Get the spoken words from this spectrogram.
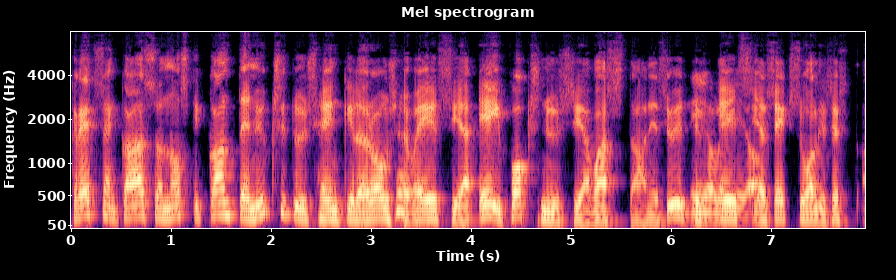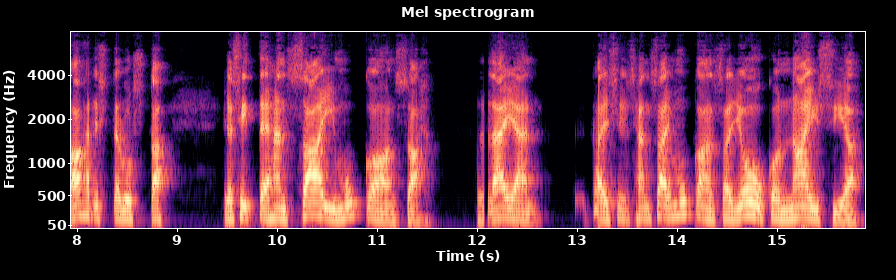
Gretchen Carlson nosti kanteen yksityishenkilö Rose Ailesia, ei Fox Newsia vastaan, ja syytti niin Ailesia seksuaalisesta ahdistelusta, ja sitten hän sai mukaansa läjän, tai siis hän sai mukaansa joukon naisia,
